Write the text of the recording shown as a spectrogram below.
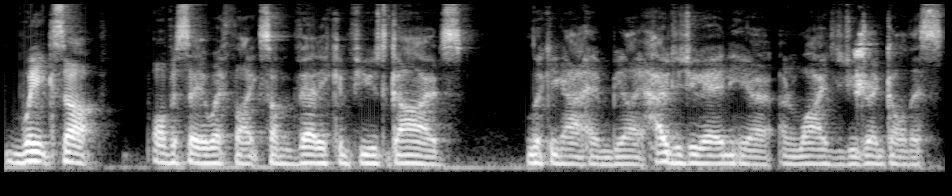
wakes up obviously with like some very confused guards looking at him be like how did you get in here and why did you drink all this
